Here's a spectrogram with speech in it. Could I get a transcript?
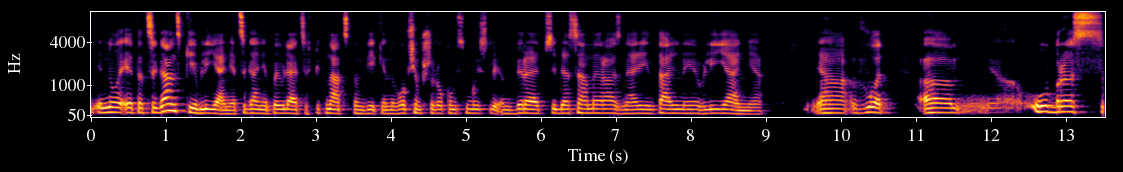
Но это цыганские влияния. Цыгане появляются в 15 веке, но в общем, в широком смысле он вбирает в себя самые разные ориентальные влияния. А, вот. А, образ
